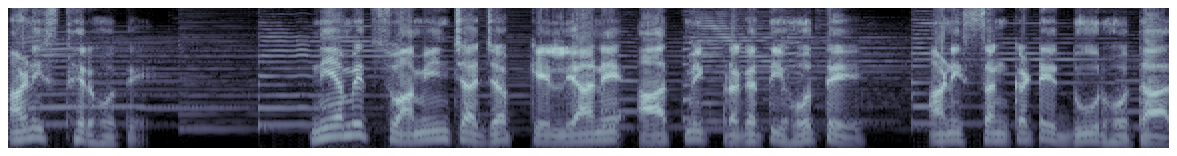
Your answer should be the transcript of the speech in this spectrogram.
आणि स्थिर होते. नियमित स्वामींचा जप केल्याने आत्मिक प्रगती होते आणि संकटे दूर होतात.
